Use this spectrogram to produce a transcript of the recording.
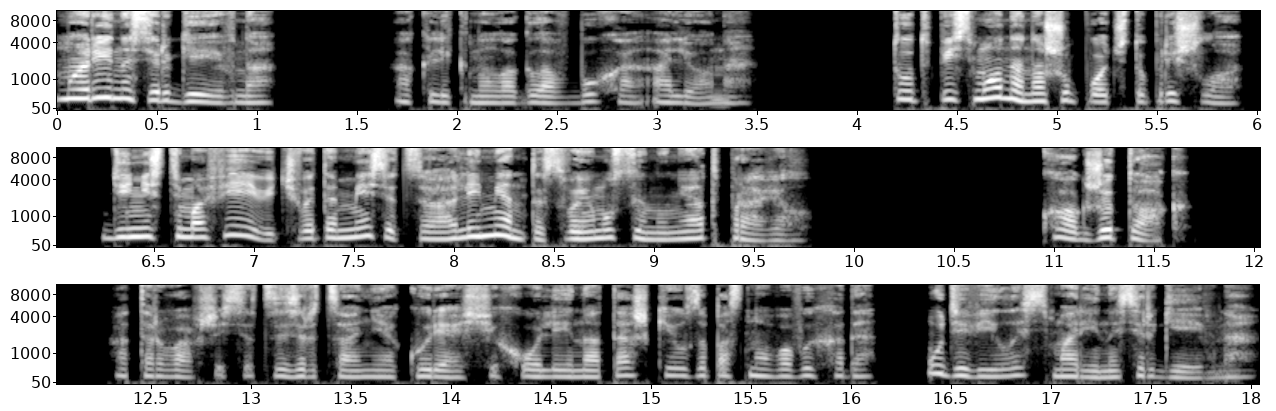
«Марина Сергеевна!» — окликнула главбуха Алена. «Тут письмо на нашу почту пришло. Денис Тимофеевич в этом месяце алименты своему сыну не отправил». «Как же так?» Оторвавшись от созерцания курящих Оли и Наташки у запасного выхода, удивилась Марина Сергеевна.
